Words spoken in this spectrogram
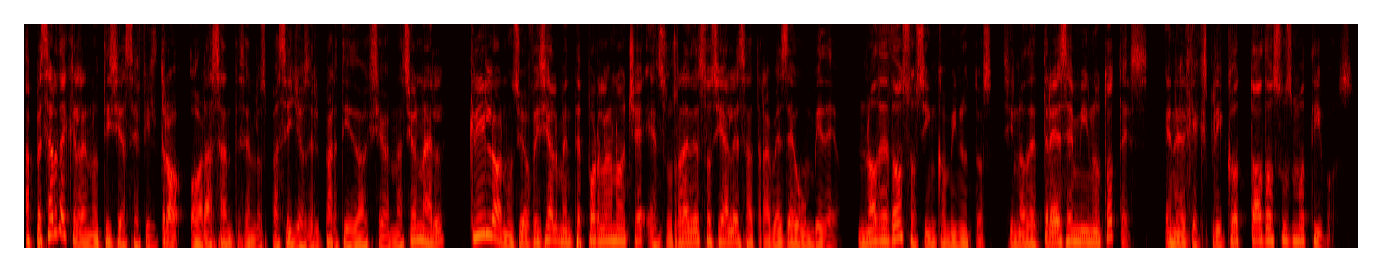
A pesar de que la noticia se filtró horas antes en los pasillos del Partido Acción Nacional, Krill lo anunció oficialmente por la noche en sus redes sociales a través de un video, no de dos o cinco minutos, sino de 13 minutotes, en el que explicó todos sus motivos.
